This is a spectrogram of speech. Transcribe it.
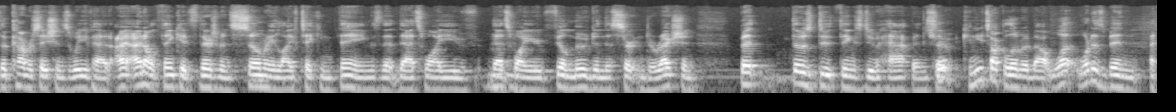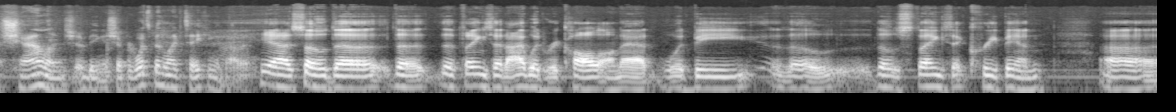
the conversations we've had, I, I don't think it's there's been so many life taking things that that's why you've that's mm-hmm. why you feel moved in this certain direction. But those do things do happen. Sure. So can you talk a little bit about what what has been a challenge of being a shepherd? What's been life taking about it? Yeah. So the the the things that I would recall on that would be those those things that creep in uh,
